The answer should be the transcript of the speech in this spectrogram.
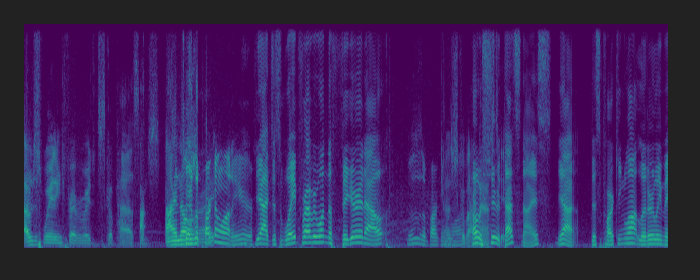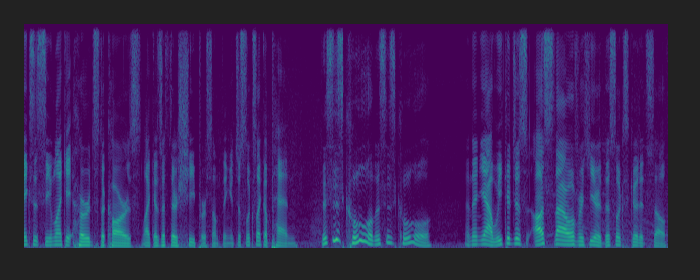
I'm just waiting for everybody to just go past. I'm just, I know. There's a parking lot here. Yeah, just wait for everyone to figure it out. This is a parking I'll just lot. go behind Oh Nasty. shoot, that's nice. Yeah, this parking lot literally makes it seem like it herds the cars, like as if they're sheep or something. It just looks like a pen. This is cool. This is cool. And then yeah, we could just us that are over here. This looks good itself.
